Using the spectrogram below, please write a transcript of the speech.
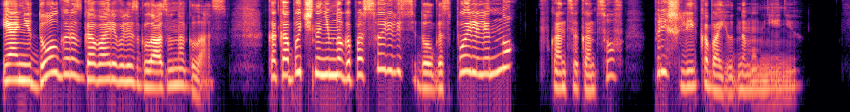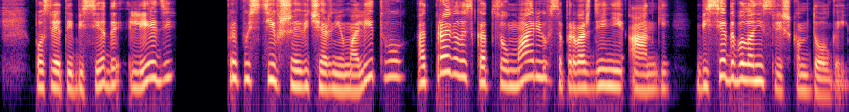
и они долго разговаривали с глазу на глаз. Как обычно, немного поссорились, долго спорили, но в конце концов пришли к обоюдному мнению. После этой беседы леди, пропустившая вечернюю молитву, отправилась к отцу Марию в сопровождении Анги. Беседа была не слишком долгой.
